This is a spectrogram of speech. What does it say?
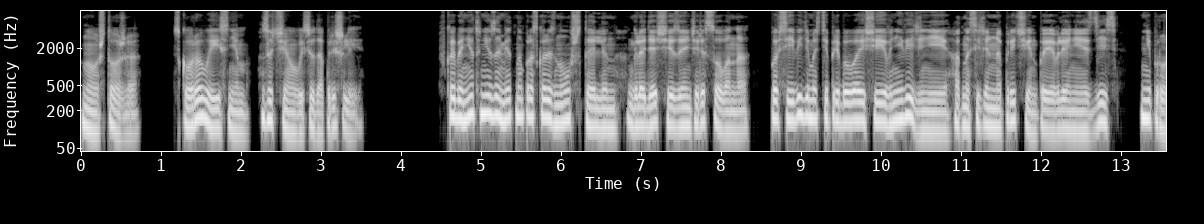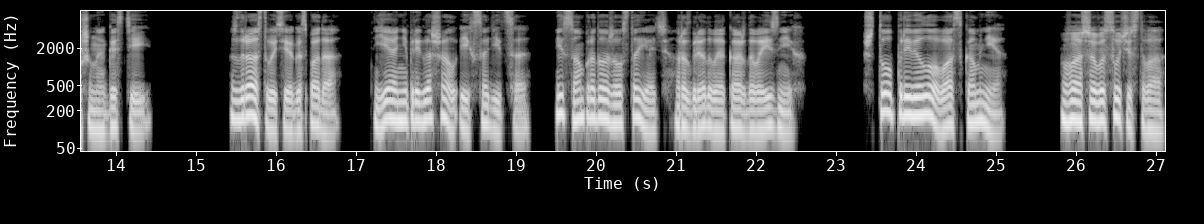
Ну что же, скоро выясним, зачем вы сюда пришли. В кабинет незаметно проскользнул Штеллин, глядящий заинтересованно, по всей видимости, пребывающий в неведении относительно причин появления здесь непрошенных гостей. «Здравствуйте, господа». Я не приглашал их садиться и сам продолжал стоять, разглядывая каждого из них. Что привело вас ко мне? Ваше Высочество,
